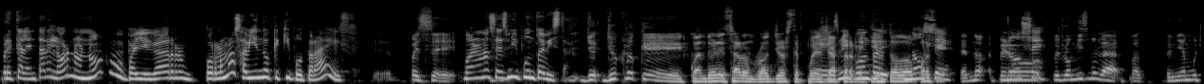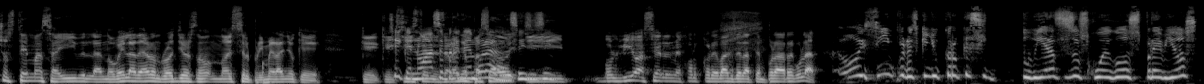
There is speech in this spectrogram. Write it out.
precalentar el horno, ¿no? Como para llegar, por lo menos sabiendo qué equipo traes. Pues eh, Bueno, no sé, es mi punto de vista. yo, yo creo que cuando eres Aaron Rodgers te puedes Es ya mi permitir de- todo. no porque, sé. eh, no, pero No sé. pues lo mismo, la, tenía muchos temas ahí. La novela de Aaron Rodgers no, no es el primer año que, que, que Sí, que no hace pretemporada, sí, sí, sí. Volvió a ser el mejor coreback de la temporada regular. Ay, sí, pero es que yo creo que si tuvieras esos juegos previos,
